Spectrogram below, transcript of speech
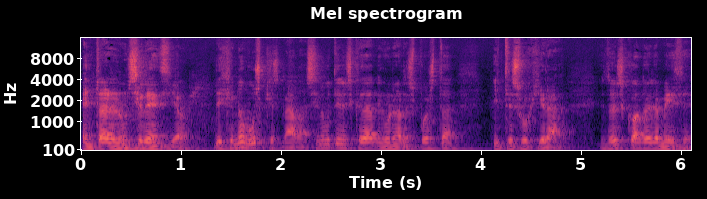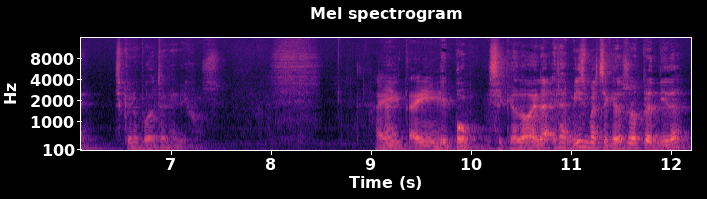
entrar en un silencio, dije, no busques nada, si no me tienes que dar ninguna respuesta y te surgirá. Entonces cuando ella me dice, es que no puedo tener hijos. Ahí, ¿Eh? ahí. Y pum, y se quedó, ella, ella misma se quedó sorprendida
